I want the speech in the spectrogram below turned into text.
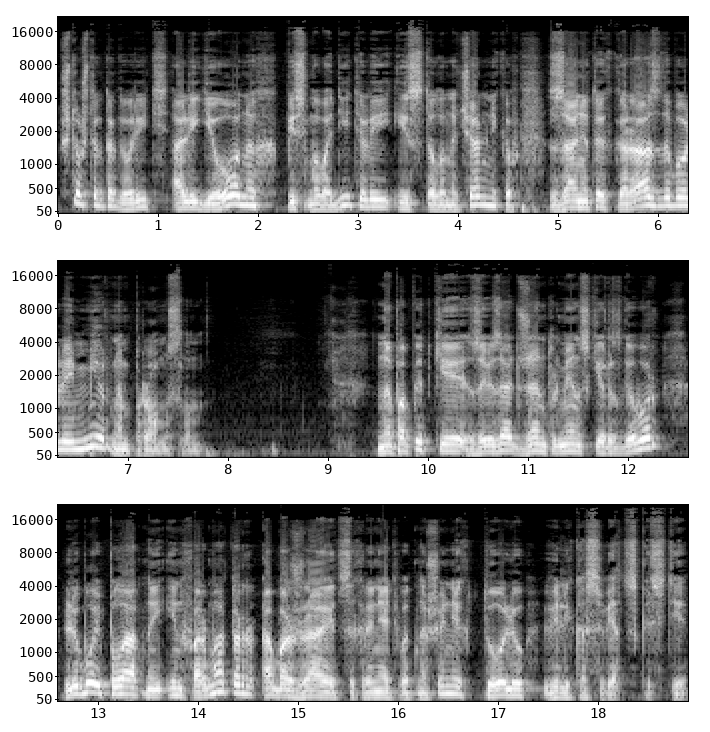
Что ж тогда говорить о легионах, письмоводителей и столоначальников, занятых гораздо более мирным промыслом? На попытке завязать джентльменский разговор любой платный информатор обожает сохранять в отношениях долю великосветскости.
